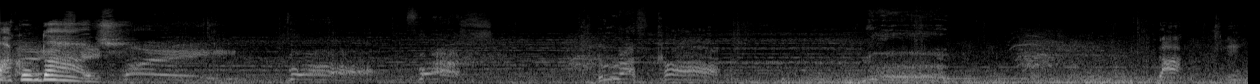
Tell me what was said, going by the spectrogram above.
Faculdade! Hrothgar! Darkling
